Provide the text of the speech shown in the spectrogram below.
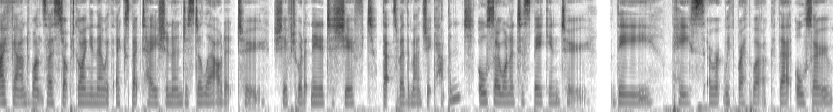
I found once I stopped going in there with expectation and just allowed it to shift what it needed to shift, that's where the magic happened. Also, wanted to speak into the piece with breathwork that also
